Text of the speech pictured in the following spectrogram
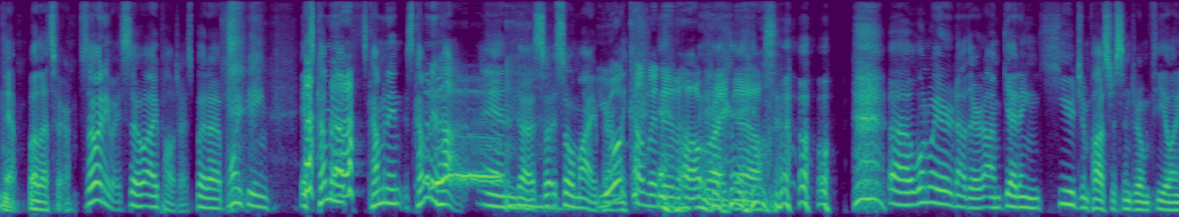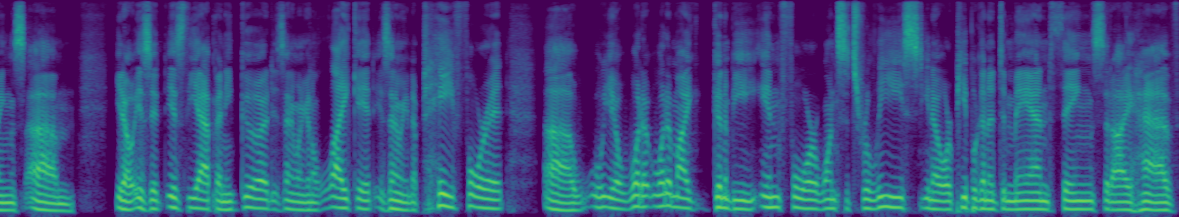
Yeah, well, that's fair. So anyway, so I apologize, but uh, point being, it's coming up. It's coming in. It's coming in hot, and uh, so so am I. You're Apparently. coming in hot right now. so, uh, one way or another, I'm getting huge imposter syndrome feelings. Um, you know, is it is the app any good? Is anyone going to like it? Is anyone going to pay for it? Uh, you know, what what am I going to be in for once it's released? You know, are people going to demand things that I have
